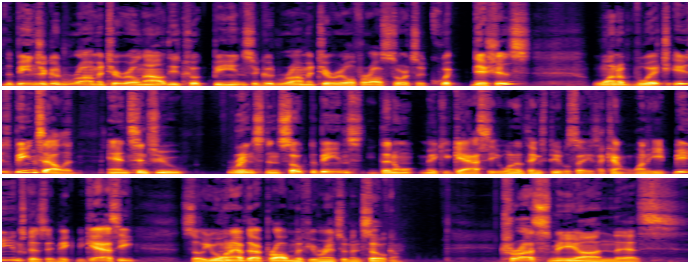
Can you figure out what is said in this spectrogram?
The beans are good raw material now. These cooked beans are good raw material for all sorts of quick dishes, one of which is bean salad. And since you rinsed and soaked the beans, they don't make you gassy. One of the things people say is, I can't want to eat beans because they make me gassy. So you won't have that problem if you rinse them and soak them. Trust me on this.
